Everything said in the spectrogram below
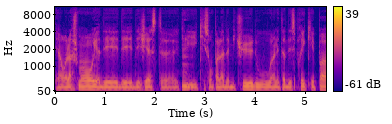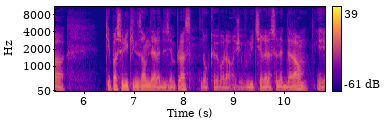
il y a un relâchement, il y a des, des, des gestes euh, qui ne sont pas là d'habitude ou un état d'esprit qui n'est pas, qui est pas celui qui nous a amené à la deuxième place. Donc euh, voilà, j'ai voulu tirer la sonnette d'alarme et,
